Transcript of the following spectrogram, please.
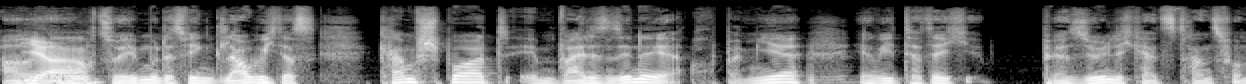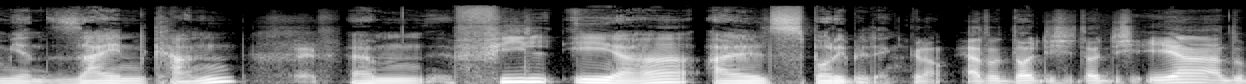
Ja. hochzuheben. Und deswegen glaube ich, dass Kampfsport im weitesten Sinne, ja, auch bei mir, irgendwie tatsächlich persönlichkeitstransformierend sein kann, ähm, viel eher als Bodybuilding. Genau. Also deutlich, deutlich eher. Also,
